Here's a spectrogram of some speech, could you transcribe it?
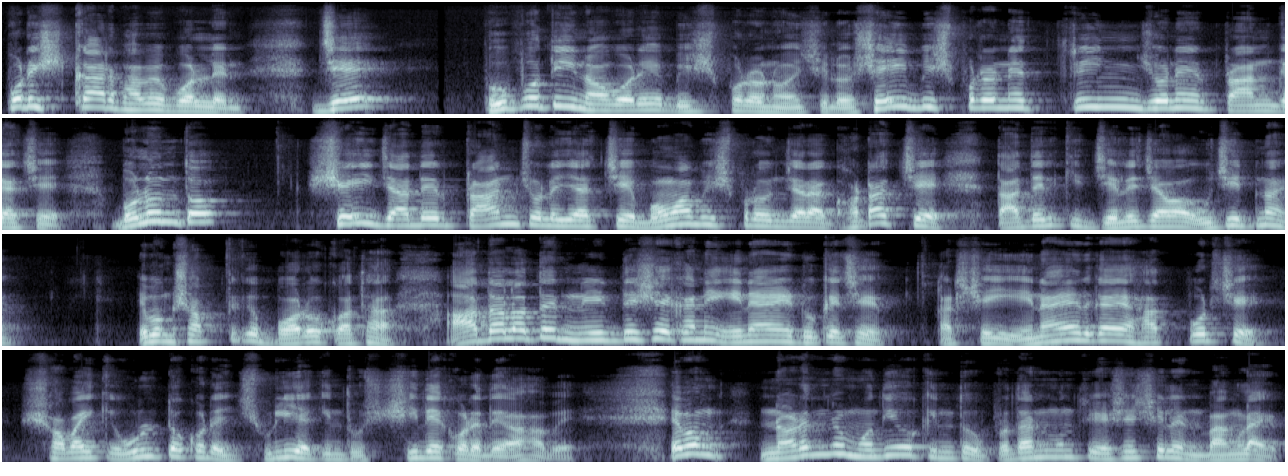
পরিষ্কারভাবে বললেন যে, ভূপতি নগরে বিস্ফোরণ হয়েছিল। সেই বিস্ফোরণে তিনজনের প্রাণ গেছে। বলুন তো, সেই যাদের প্রাণ চলে যাচ্ছে, বোমা বিস্ফোরণ যারা ঘটাচ্ছে, তাদের কি জেলে যাওয়া উচিত নয়? এবং সবথেকে বড় কথা, আদালতের নির্দেশে এখানে এনআইএ ঢুকেছে। আর সেই এনআইয়ের গায়ে হাত পড়ছে, সবাইকে উল্টো করে ঝুলিয়ে কিন্তু সিধে করে দেওয়া হবে। এবং নরেন্দ্র মোদীও কিন্তু প্রধানমন্ত্রী এসেছিলেন বাংলায়।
